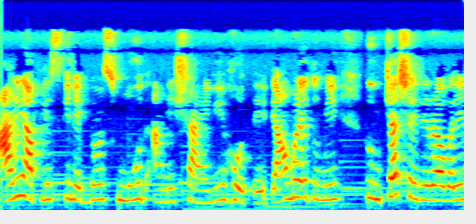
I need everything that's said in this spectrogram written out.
आणि आपली स्किन एकदम स्मूथ आणि शायनी होते. त्यामुळे तुम्ही तुमच्या शरीरावरील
